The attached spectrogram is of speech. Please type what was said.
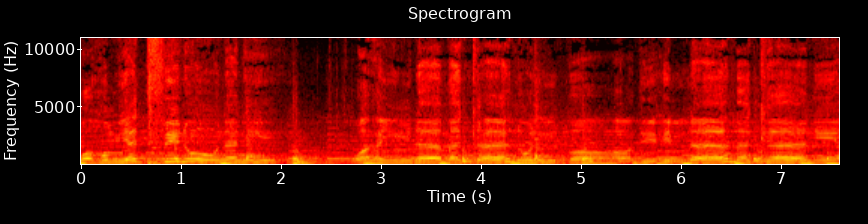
وهم يدفنونني. وأين مكان البعد إلا مكاني؟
